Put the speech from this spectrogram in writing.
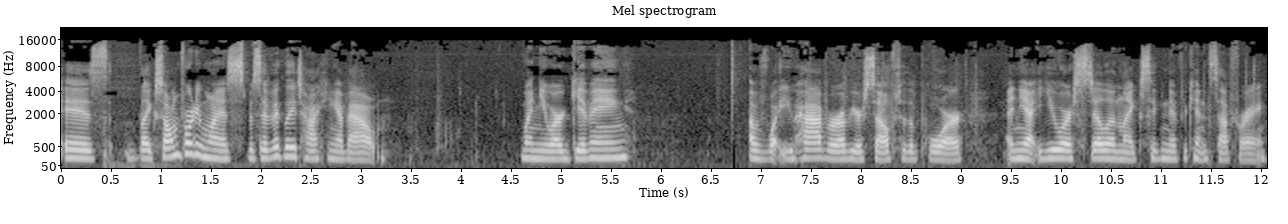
is like Psalm 41 is specifically talking about when you are giving of what you have or of yourself to the poor and yet you are still in like significant suffering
